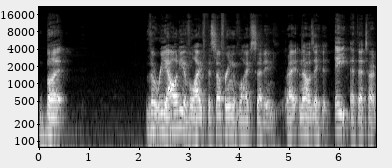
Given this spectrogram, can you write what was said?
But the reality of life, the suffering of life set in, right? And I was eight, eight at that time.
